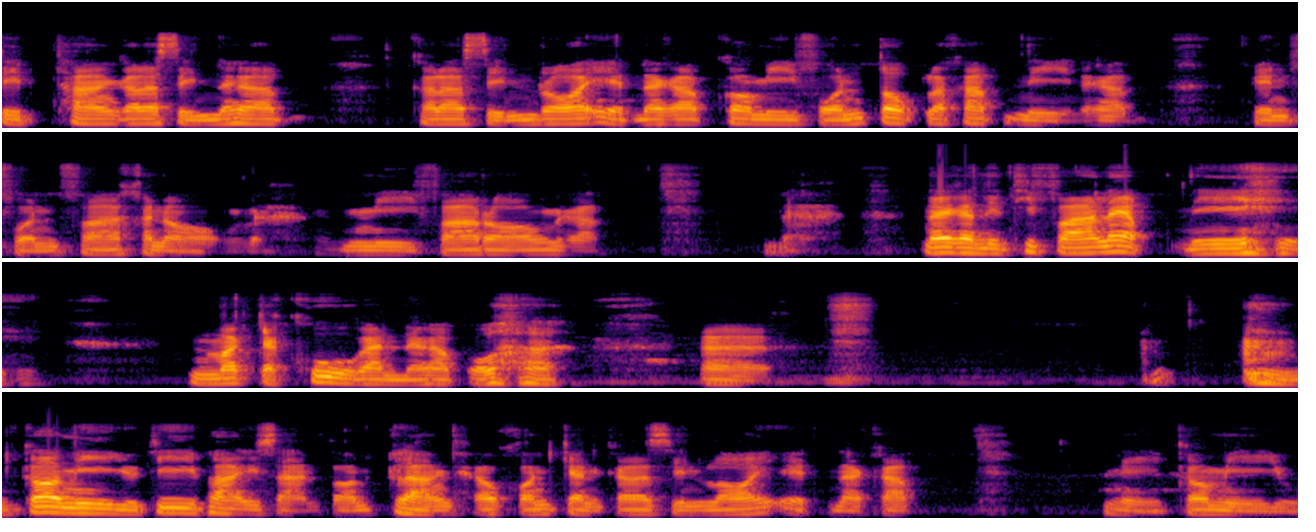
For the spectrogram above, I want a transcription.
ติดทางกาฬสินนะครับกาฬสินร้อยเอ็ดนะครับ ก็มีฝนตกแล้วครับนี่นะครับ เป็นฝนฟ้าขนองนะมีฟ้าร้องนะครับนะในขณะที่ฟ้าแลบนี่มักจะคู่กันนะครับ เพราะว่าอ่า ก็มีอยู่ที่ภาคอีสานตอนกลางแถวขอนแก่นกาฬสินร้อยเอ็ดนะครับนี่ก็มีอยู่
